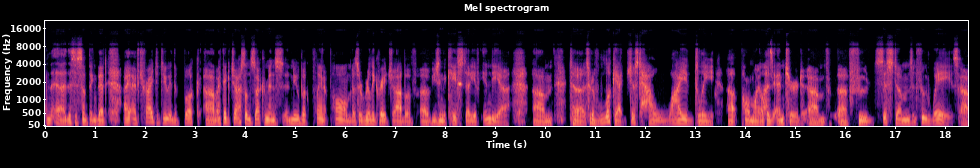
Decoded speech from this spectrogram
and uh, this is something that I, have tried to do in the book. Um, I think Jocelyn Zuckerman's new book, Planet Palm, does a really great job of, of using the case study of India um, to sort of look at just how widely uh, palm oil has entered um, uh, food systems and food ways uh,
